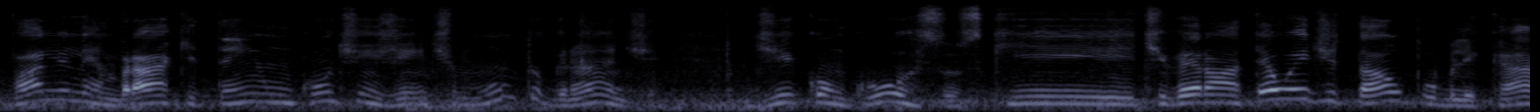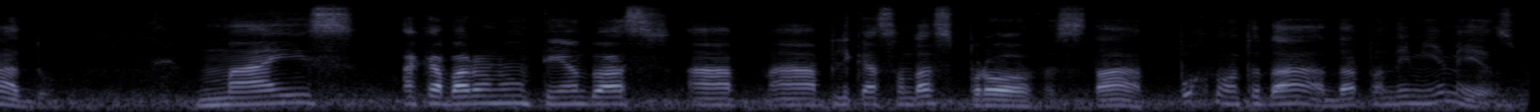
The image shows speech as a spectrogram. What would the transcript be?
vale lembrar que tem um contingente muito grande de concursos que tiveram até o edital publicado, mas acabaram não tendo as, a, a, aplicação das provas, tá? Por conta da, da pandemia mesmo.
